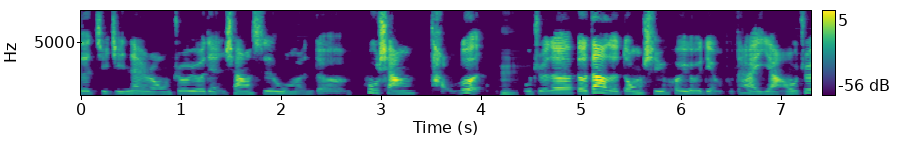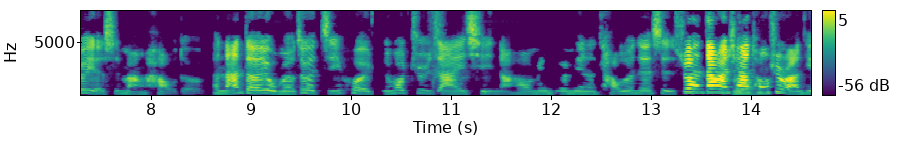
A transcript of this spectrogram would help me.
这几集内容就有点像是我们的互相讨论，嗯，我觉得得到的东西会有一点不太一样，我觉得也是蛮好的，很难得有没有这个机会能够聚在一起，然后面对面的讨论这些事。虽然当然现在通讯软体，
